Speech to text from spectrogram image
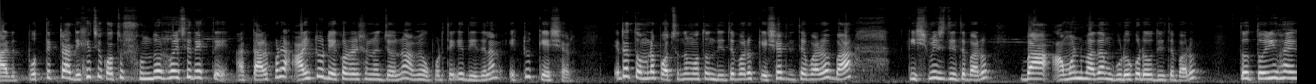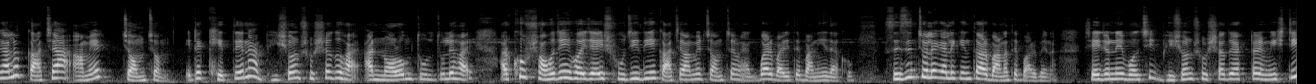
আর প্রত্যেকটা দেখেছ কত সুন্দর হয়েছে দেখতে? আর তারপরে আরেকটু ডেকোরেশনের জন্য আমি ওপর থেকে দিয়ে দিলাম একটু কেশার। এটা তোমরা পছন্দ মতন দিতে পারো, কেশার দিতে পারো বা কিশমিশ দিতে পারো বা আমন্ড বাদাম গুঁড়ো করেও দিতে পারো। তো তৈরি হয়ে গেল কাঁচা আমের চমচম। এটা খেতে না ভীষণ সুস্বাদু হয় আর নরম তুলতুলে হয় আর খুব সহজেই হয়ে যায়। সুজি দিয়ে কাঁচা আমের চমচম একবার বাড়িতে বানিয়ে দেখো। সিজন চলে গেলে কিন্তু আর বানাতে পারবে না। সেই জন্যই বলছি ভীষণ সুস্বাদু একটা মিষ্টি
